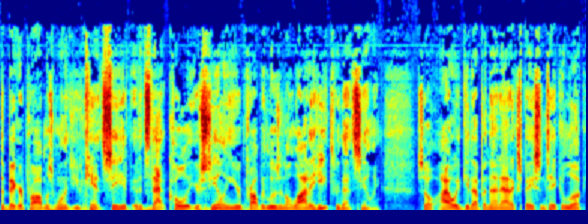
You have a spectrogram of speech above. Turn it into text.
the bigger problem is one that you can't see. If, if it's that cold at your ceiling, you're probably losing a lot of heat through that ceiling. So I would get up in that attic space and take a look.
